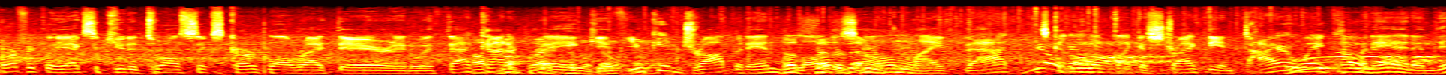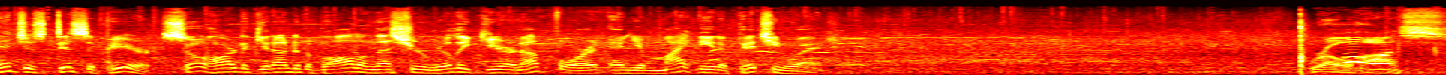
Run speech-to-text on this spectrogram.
Perfectly executed 12-6 curveball right there, and with that kind of break, if you can drop it in below the zone like that, it's going to look like a strike the entire way coming in and then just disappear. So hard to get under the ball unless you're really gearing up for it, and you might need a pitching wedge. Rojas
